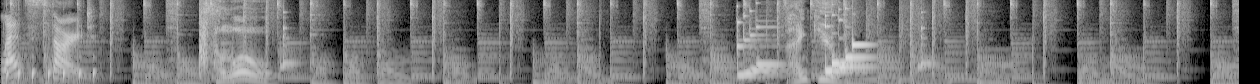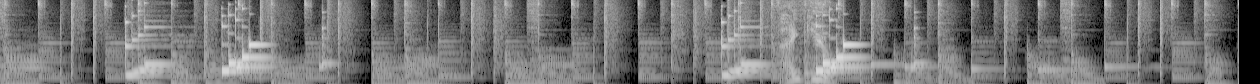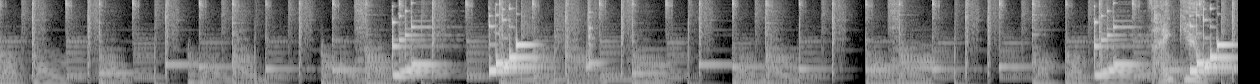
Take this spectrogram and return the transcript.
Let's start. Hello. Thank you. Thank you. Thank you.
